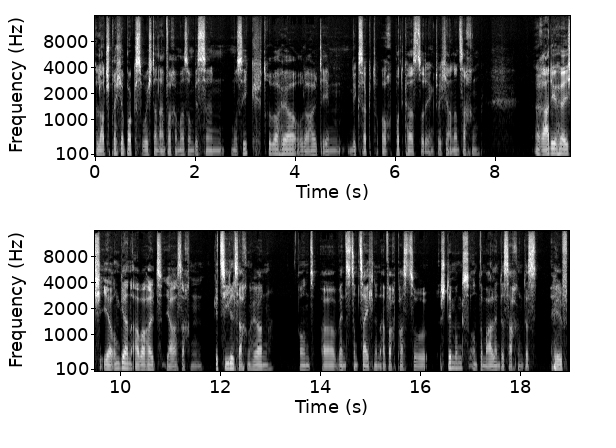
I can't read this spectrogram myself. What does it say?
Lautsprecherbox, wo ich dann einfach immer so ein bisschen Musik drüber höre oder halt eben, wie gesagt, auch Podcasts oder irgendwelche anderen Sachen. Radio höre ich eher ungern, aber halt ja, Sachen, gezielt Sachen hören. Und äh, wenn es zum Zeichnen einfach passt, so stimmungsuntermalende Sachen, das hilft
